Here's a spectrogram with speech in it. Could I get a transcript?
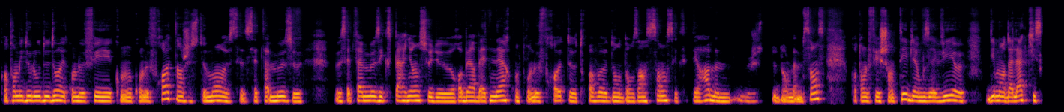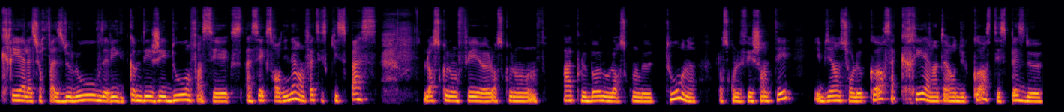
quand on met de l'eau dedans et qu'on le fait, qu'on le frotte, hein, justement, euh, cette fameuse, euh, cette fameuse expérience de Robert Bedner, quand on le frotte trois dans, dans un sens, etc., même juste dans le même sens, quand on le fait chanter, eh bien vous avez des mandalas qui se créent à la surface de l'eau. Vous avez comme des jets d'eau. Enfin, c'est assez extraordinaire. En fait, c'est ce qui se passe lorsque l'on fait, euh, lorsque l'on frappe le bol ou lorsqu'on le tourne, lorsqu'on le fait chanter, eh bien, sur le corps, ça crée à l'intérieur du corps cette espèce de,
